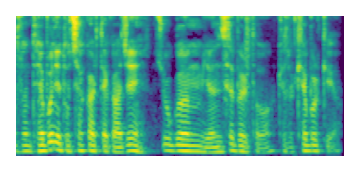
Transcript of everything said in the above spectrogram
우선 대본이 도착할 때까지 조금 연습을 더 계속 해볼게요.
